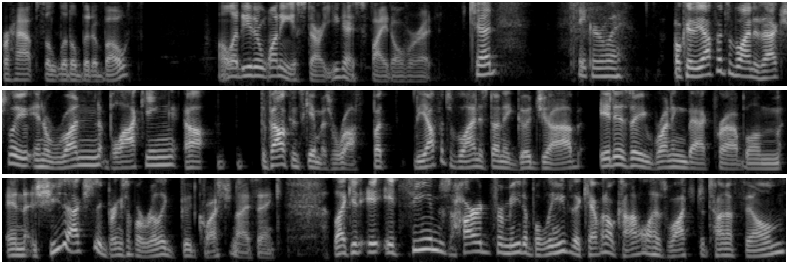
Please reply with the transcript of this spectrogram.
Perhaps a little bit of both? I'll let either one of you start. You guys fight over it. Judd, take her away. Okay, the offensive line is actually in a run blocking. Uh, the Falcons game was rough, but the offensive line has done a good job. It is a running back problem, and she actually brings up a really good question. I think, like it, it, it seems hard for me to believe that Kevin O'Connell has watched a ton of film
